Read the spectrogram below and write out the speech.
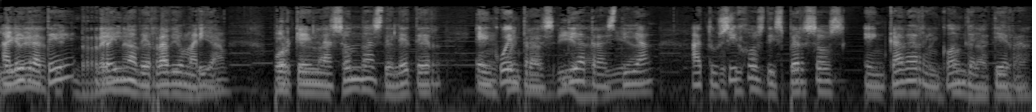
Alégrate, Reina de Radio María, porque en las ondas del éter encuentras día tras día a tus hijos dispersos en cada rincón de la tierra.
